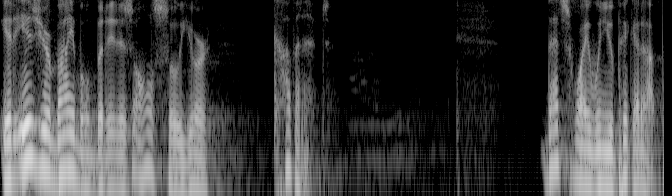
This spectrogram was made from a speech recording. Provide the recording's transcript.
It is your Bible, but it is also your covenant. That's why when you pick it up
